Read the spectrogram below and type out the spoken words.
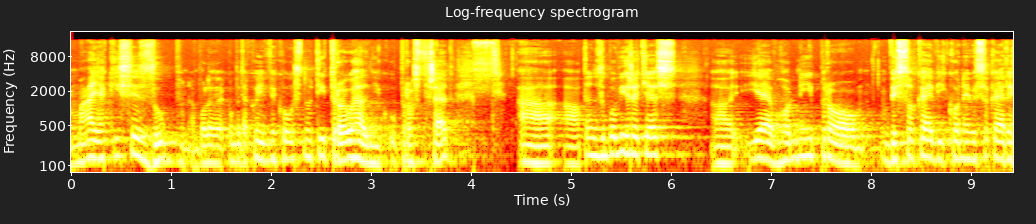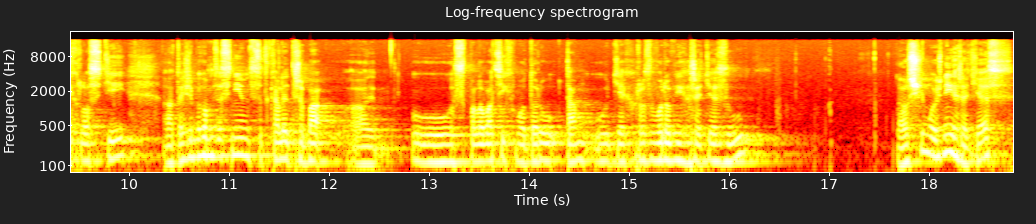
má jakýsi zub, nebo jakoby takový vykousnutý trojuhelník uprostřed a, a ten zubový řetěz je vhodný pro vysoké výkony, vysoké rychlosti, takže bychom se s ním setkali třeba u spalovacích motorů, tam u těch rozvodových řetězů. Další možný řetěz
